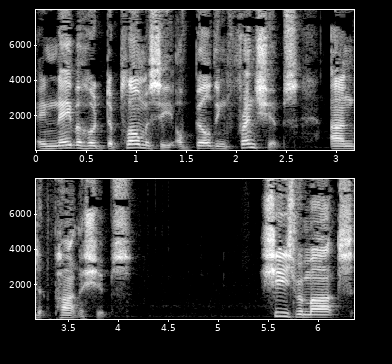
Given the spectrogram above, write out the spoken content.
a neighborhood diplomacy of building friendships and partnerships. Xi's remarks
